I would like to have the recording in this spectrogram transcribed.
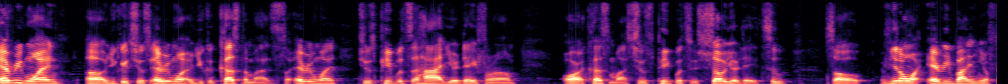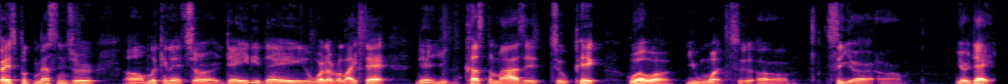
everyone, uh, you can choose everyone, or you can customize it. So everyone choose people to hide your day from, or customize. Choose people to show your day too. So if you don't want everybody in your Facebook Messenger um, looking at your day to day or whatever like that, then you can customize it to pick whoever you want to um, see your um, your day.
